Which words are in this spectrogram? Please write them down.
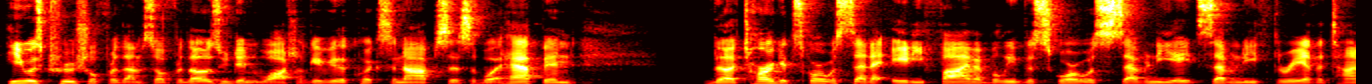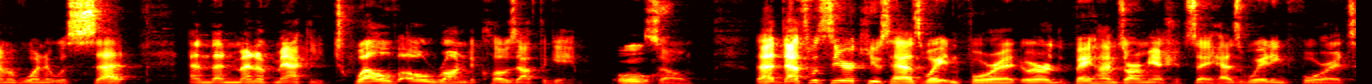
he was crucial for them. So for those who didn't watch, I'll give you the quick synopsis of what happened. The target score was set at 85. I believe the score was 78 73 at the time of when it was set. And then Men of Mackey, 12 0 run to close out the game. Ooh. So that that's what Syracuse has waiting for it, or the Boeheim's Army, I should say, has waiting for it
